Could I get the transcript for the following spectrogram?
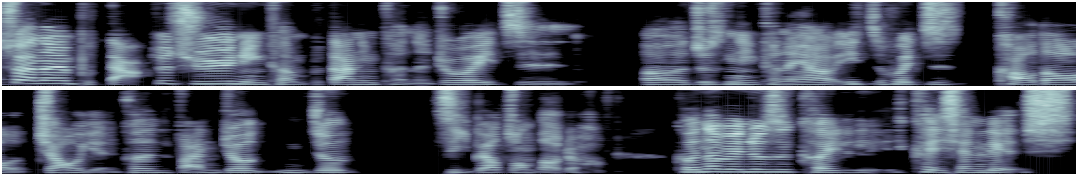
虽然那边不大，就区域你可能不大，你可能就会一直呃，就是你可能要一直会一直靠到礁岩，可能反正就你就自己不要撞到就好。可那边就是可以可以先练习，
